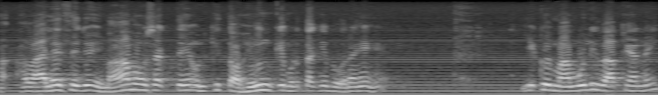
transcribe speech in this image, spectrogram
حوالے سے جو امام ہو سکتے ہیں، ان کی توہین کے مرتکب ہو رہے ہیں۔ یہ کوئی معمولی واقعہ نہیں۔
